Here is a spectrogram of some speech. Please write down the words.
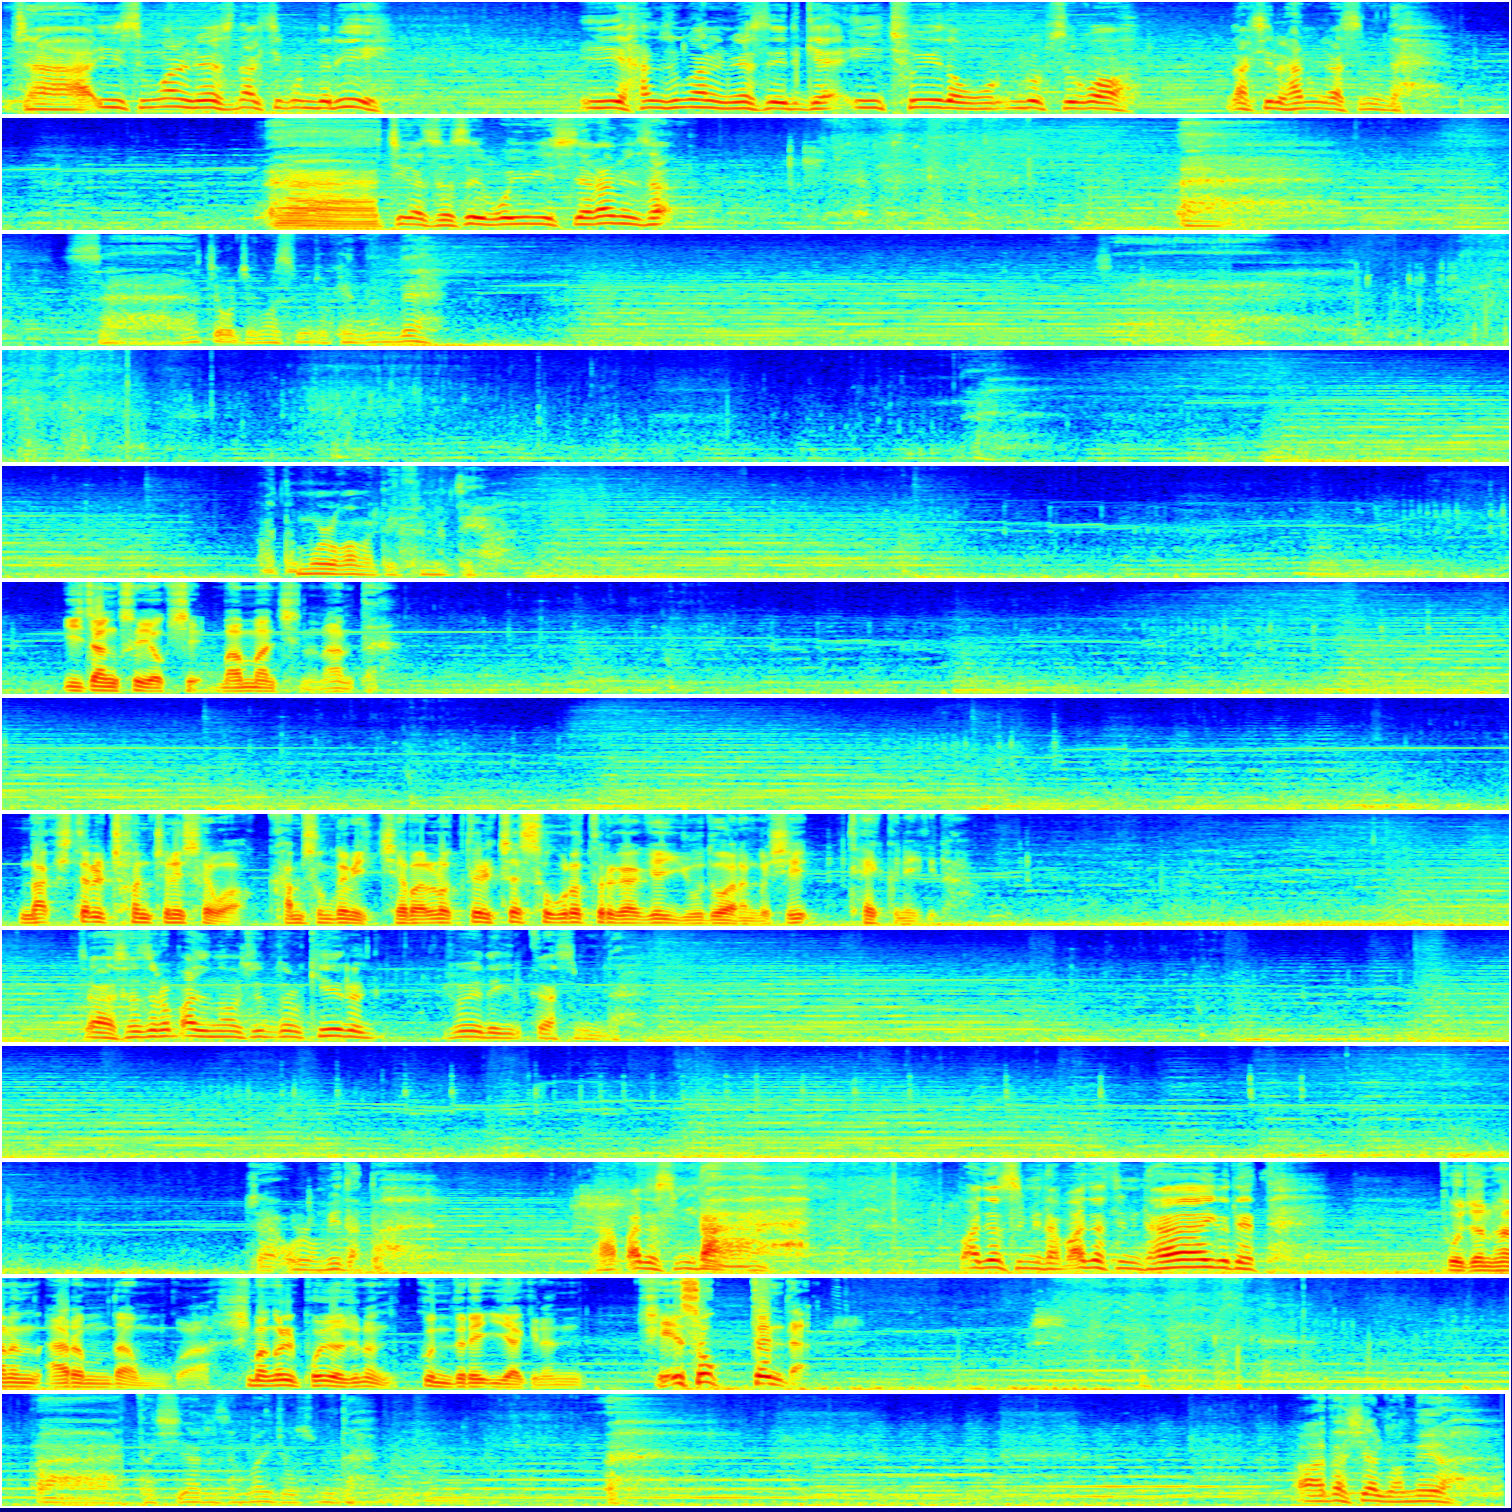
자, 이 순간을 위해서 낚시꾼들이 이 한순간을 위해서 이렇게 이 추위도 무릅쓰고 낚시를 하는 것 같습니다. 아, 찌가 서서히 보이기 시작하면서. 아, 자, 이쪽으로 좀 왔으면 좋겠는데. 어떤 몰로 가면 되게 큰데요. 이 장소 역시 만만치는 않다. 낚싯대를 천천히 세워 감성돔이 제발로 뜰채 속으로 들어가게 유도하는 것이 테크닉이다. 자, 스스로 빠져나올 수 있도록 기회를 줘야 될 것 같습니다. 자, 올라옵니다 또. 아, 빠졌습니다. 빠졌습니다. 빠졌습니다. 아, 이거 됐다. 도전하는 아름다움과 희망을 보여주는 꾼들의 이야기는 계속된다. 아, 또 시야는 상당히 좋습니다. 아, 다 시야 좋네요.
